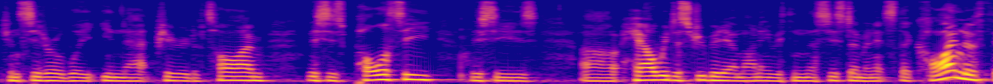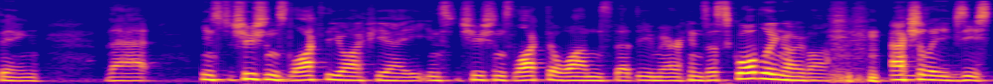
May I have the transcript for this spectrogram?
considerably in that period of time. This is policy. This is uh, how we distribute our money within the system, and it's the kind of thing that institutions like the IPA, institutions like the ones that the Americans are squabbling over, actually exist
